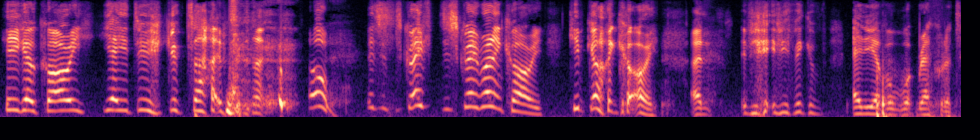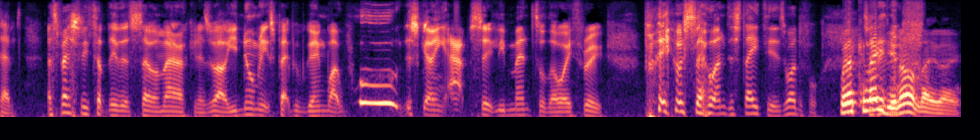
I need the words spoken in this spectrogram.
here you go, Corey. Yeah, you're doing a good time." like, oh, this is great. This is great running, Corey. Keep going, Corey. And if you if you think of any other w- record attempt, especially something that's so American as well, you'd normally expect people going like woo, just going absolutely mental the way through. But it was so understated. It's wonderful. Well, they're Canadian, then- aren't they? Though.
